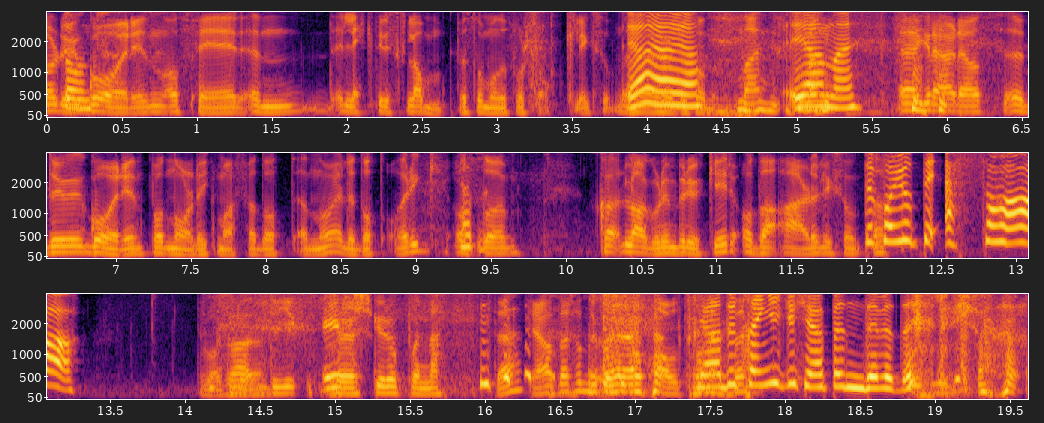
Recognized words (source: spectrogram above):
når du don't. går inn og ser en elektrisk lampe, så må du få sjokk, liksom. Det Ja, ja, ja. Sånn. Nei, Ja, nei. eh, greia er det at eh, du går inn på nordicmafia.no eller .org, og så lager du en bruker, og da er du liksom Det var jo det jeg sa! det var Så ikke det. de søker opp på nettet. Ja, det er sånn, du kan søke alt på Ja, du trenger ikke kjøpe en DVD, liksom.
